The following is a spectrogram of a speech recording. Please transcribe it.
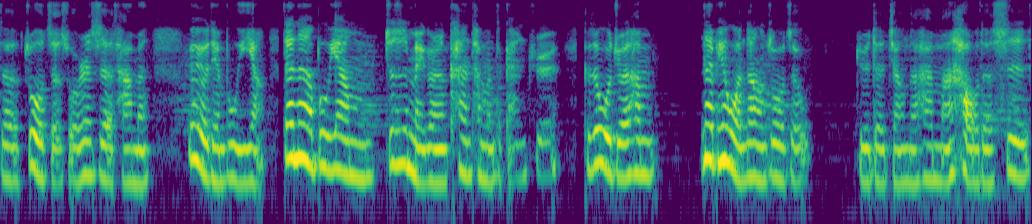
的作者所认识的他们又有点不一样。但那个不一样就是每个人看他们的感觉。可是我觉得他们那篇文章的作者。觉得讲的还蛮好的，是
